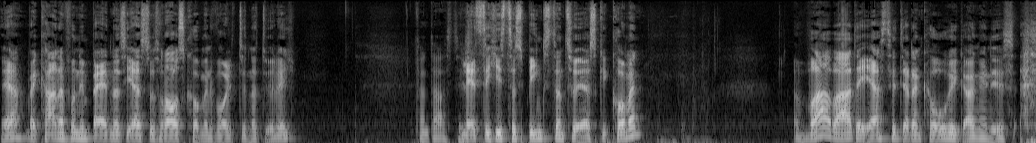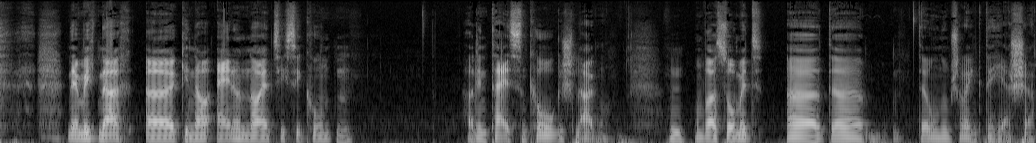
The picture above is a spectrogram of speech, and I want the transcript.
Ja, weil keiner von den beiden als erstes rauskommen wollte, natürlich. Fantastisch. Letztlich ist der Spinks dann zuerst gekommen, war aber auch der Erste, der dann K.O. gegangen ist. Nämlich nach äh, genau 91 Sekunden hat ihn Tyson K.O. geschlagen Hm. und war somit äh, der, der unumschränkte Herrscher.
